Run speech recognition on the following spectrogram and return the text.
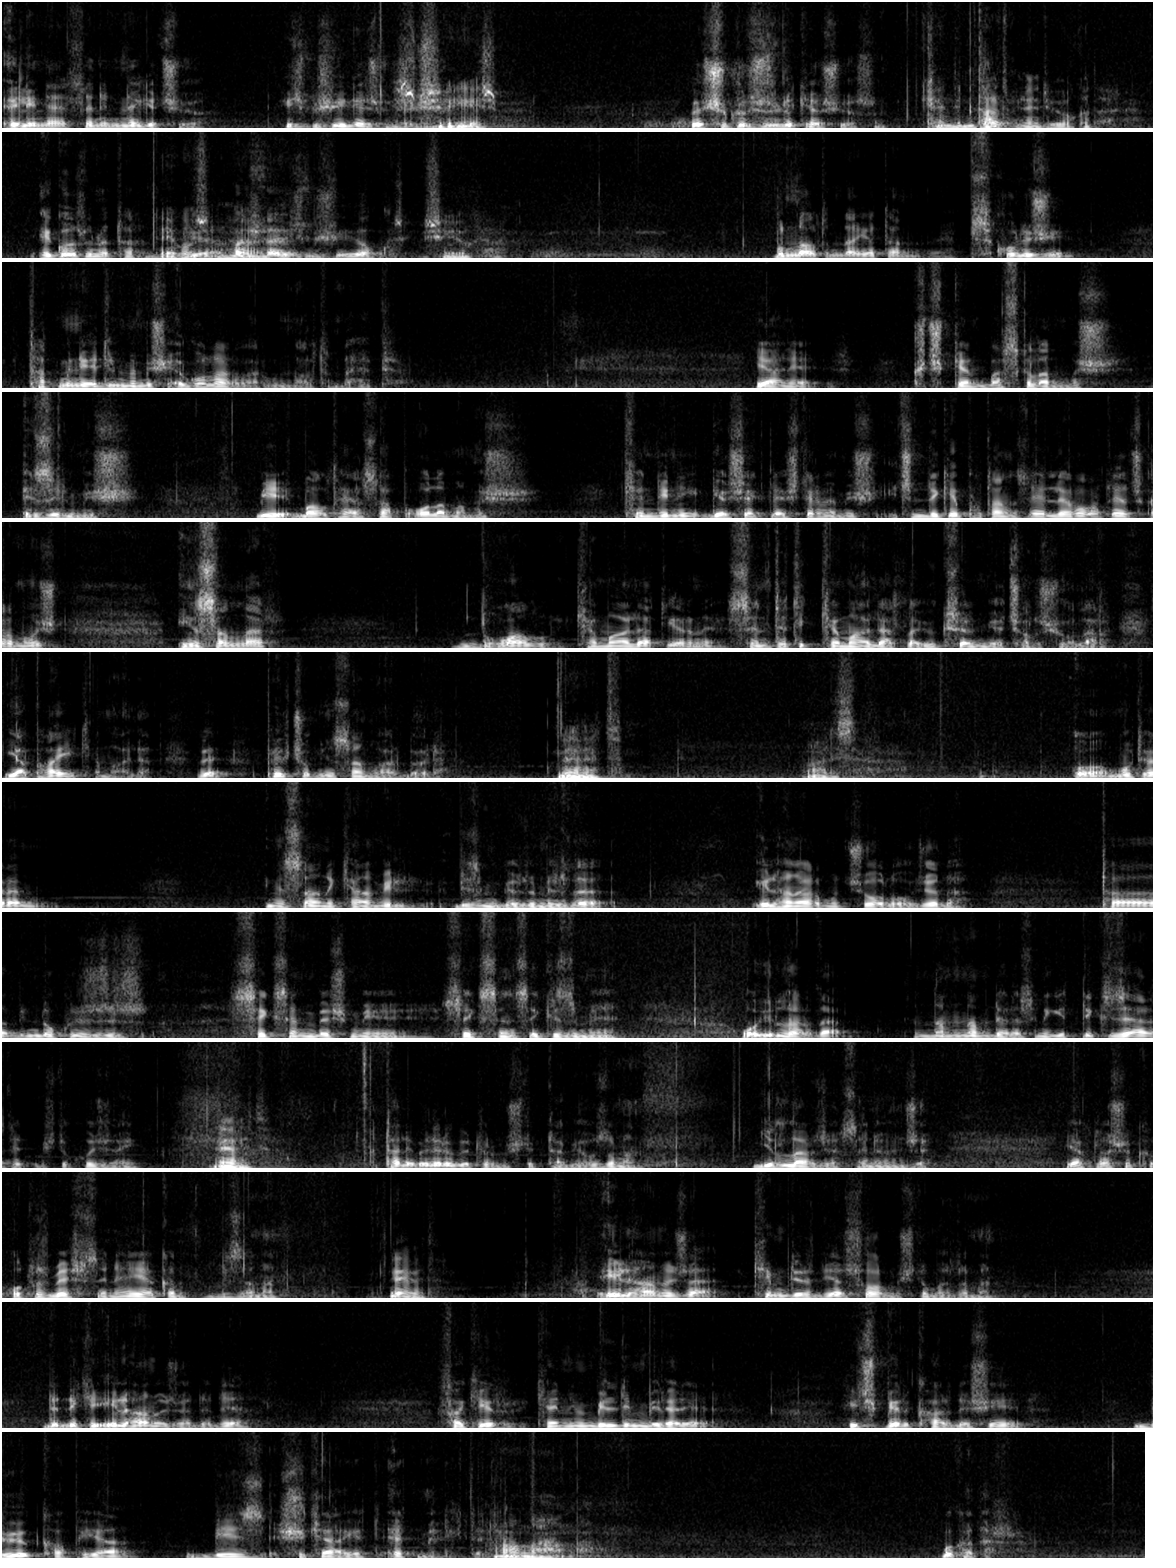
Eline senin ne geçiyor? Hiçbir şey geçmiyor. Hiçbir şey geçmiyor. Ve şükürsüzlük yaşıyorsun. Kendini tatmin ediyor o kadar. Egosunu tatmin Egosunu, ediyor. Başka hiçbir şey yok. Bir şey yok. Bunun altında yatan psikoloji tatmin edilmemiş egolar var bunun altında hep. Yani küçükken baskılanmış, ezilmiş, bir baltaya sap olamamış, kendini gerçekleştirememiş, içindeki potansiyelleri ortaya çıkaramamış insanlar doğal kemalat yerine sentetik kemalatla yükselmeye çalışıyorlar. Yapay kemalat. Ve pek çok insan var böyle. Evet. Maalesef. O muhterem insanı kamil bizim gözümüzde İlhan Armutçuoğlu Hoca da ta 1985 mi 88 mi o yıllarda Namnam Deresi'ne gittik ziyaret etmiştik hocayı. Evet. Talebelere götürmüştük tabii o zaman. Yıllarca sene önce. Yaklaşık 35 seneye yakın bir zaman. Evet. İlhan Hoca kimdir diye sormuştum o zaman. Dedi ki İlhan Hoca dedi, fakir kendim bildim bileli hiçbir kardeşi büyük kapıya biz şikayet etmedik dedi. Allah Allah. Bu kadar.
